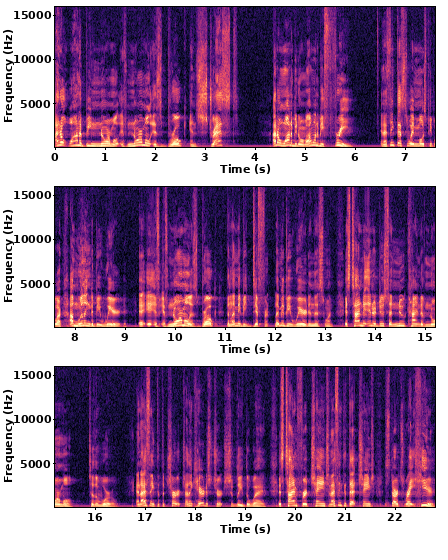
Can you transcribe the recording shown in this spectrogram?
I don't want to be normal. If normal is broke and stressed, I don't want to be normal. I want to be free. And I think that's the way most people are. I'm willing to be weird. If, if normal is broke, then let me be different. Let me be weird in this one. It's time to introduce a new kind of normal to the world. And I think that the church, I think Heritage Church should lead the way. It's time for a change, and I think that that change starts right here.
